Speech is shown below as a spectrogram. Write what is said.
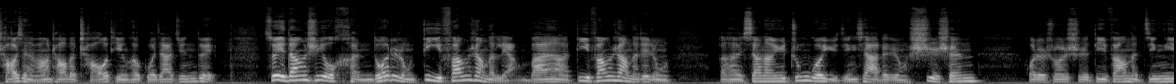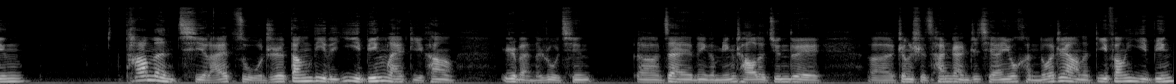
朝鲜王朝的朝廷和国家军队，所以当时有很多这种地方上的两班啊，地方上的这种，呃，相当于中国语境下的这种士绅，或者说是地方的精英，他们起来组织当地的义兵来抵抗日本的入侵。呃，在那个明朝的军队，呃，正式参战之前，有很多这样的地方义兵。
